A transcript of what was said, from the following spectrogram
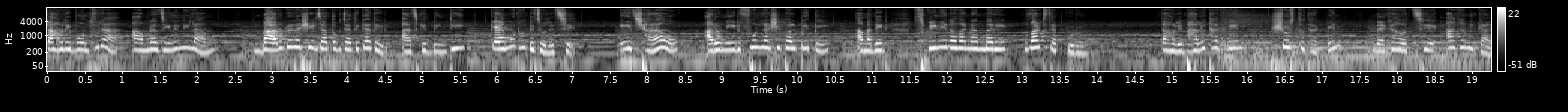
তাহলে বন্ধুরা, আমরা জেনে নিলাম বারোটা রাশির জাতক জাতিকাদের আজকের দিনটি কেমন হতে চলেছে। এছাড়াও আরও নির্ভুল রাশিফল পেতে আমাদের স্ক্রিনে দেওয়া নাম্বারে হোয়াটসঅ্যাপ করুন। তাহলে ভালো থাকবেন, সুস্থ থাকবেন। দেখা হচ্ছে আগামীকাল।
